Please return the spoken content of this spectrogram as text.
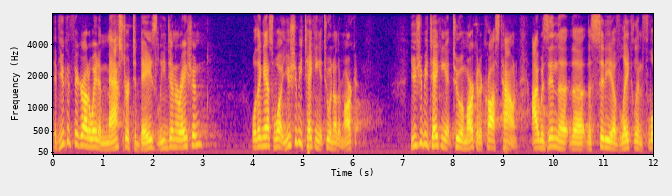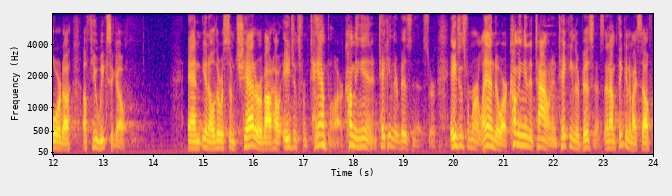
if you can figure out a way to master today's lead generation, well, then guess what? You should be taking it to another market. You should be taking it to a market across town. I was in the, the, the city of Lakeland, Florida, a few weeks ago. And, you know, there was some chatter about how agents from Tampa are coming in and taking their business, or agents from Orlando are coming into town and taking their business. And I'm thinking to myself,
